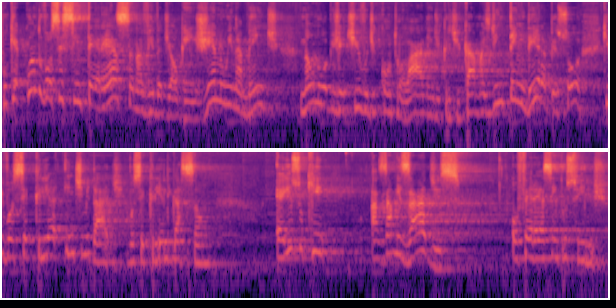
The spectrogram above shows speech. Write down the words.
Porque quando você se interessa na vida de alguém genuinamente, não no objetivo de controlar nem de criticar, mas de entender a pessoa, que você cria intimidade, você cria ligação. É isso que as amizades oferecem para os filhos.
